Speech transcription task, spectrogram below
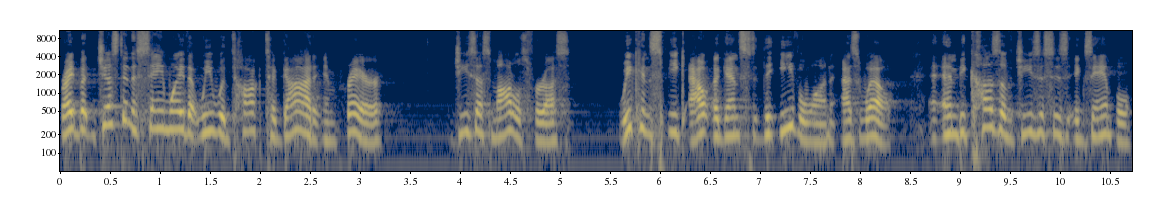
right? But just in the same way that we would talk to God in prayer, Jesus models for us, we can speak out against the evil one as well. And because of Jesus' example,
